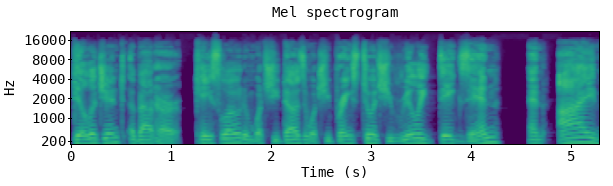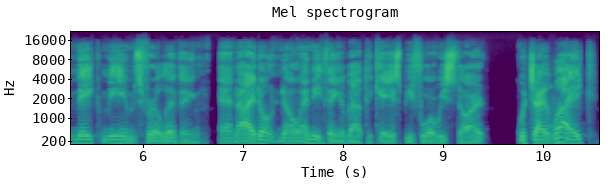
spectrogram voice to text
diligent about her caseload and what she does and what she brings to it. She really digs in. And I make memes for a living, and I don't know anything about the case before we start, which I like.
